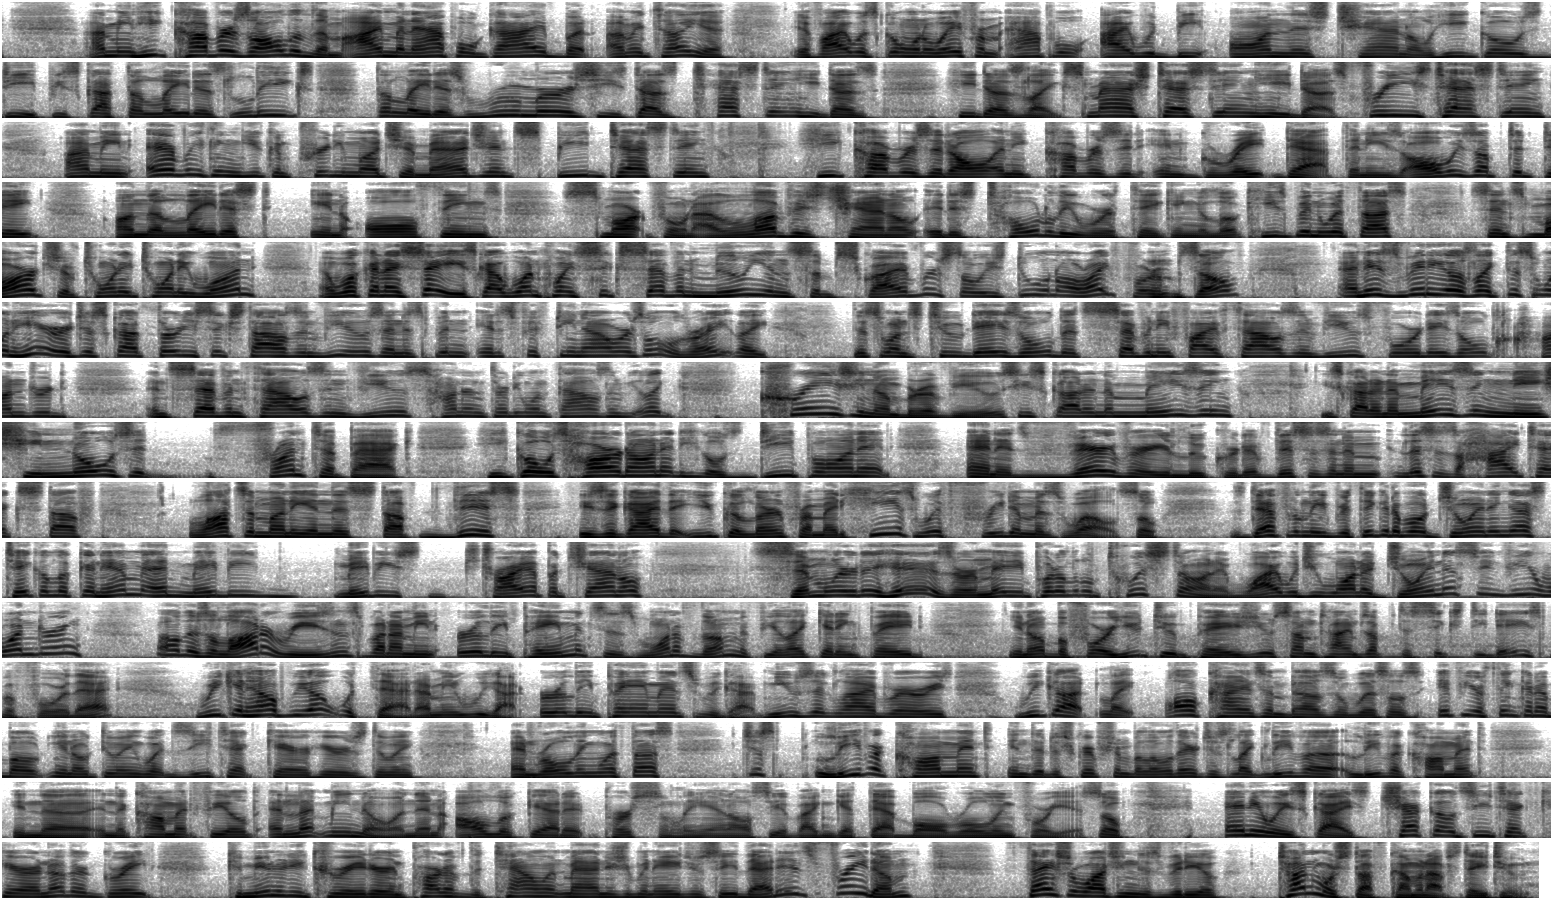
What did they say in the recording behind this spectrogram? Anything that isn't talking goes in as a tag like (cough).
I mean, he covers all of them. I'm an Apple guy, but let me tell you, if I was going away from Apple, I would be on this channel. He goes deep. He's got the latest leaks, the latest rumors. He does testing. He does he does like smash testing. He does freeze testing. I mean, everything you can pretty much imagine. Speed testing. He covers it all and he covers it in great depth. And he's always up to date on the latest in all things smartphone. I love his channel. It is totally worth taking a look. He's been with us since March of 2021. And what can I say? He's got 1.67 million subscribers, so he's doing all right for himself. And his videos like this one here just got 36,000 views and it's been it's 15 hours old, right? Like this one's 2 days old, it's 75,000 views, 4 days old, 107,000 views, 131,000 views. Like crazy number of views. He's got an amazing he's got an amazing niche. He knows it front to back. He goes hard on it, he goes deep on it, and it's very very lucrative. This is an this is a high-tech stuff Lots of money in this stuff. This is a guy that you could learn from, and he's with Freedom as well. So definitely, if you're thinking about joining us, take a look at him and maybe maybe try up a channel similar to his, or maybe put a little twist on it. Why would you want to join us if you're wondering? Well, there's a lot of reasons, but I mean, early payments is one of them. If you like getting paid, you know, before YouTube pays you, sometimes up to 60 days before that we can help you out with that. I mean, we got early payments, we got music libraries, we got like all kinds of bells and whistles. If you're thinking about, you know, doing what Z-Tech Care here is doing, and rolling with us, just leave a comment in the description below there. Just like leave a leave a comment in the in the comment field and let me know, and then I'll look at it personally and I'll see if I can get that ball rolling for you. So, anyways, guys, check out Z-Tech Care, another great community creator and part of the talent management agency that is Freedom. Thanks for watching this video. Ton more stuff coming up. Stay tuned.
